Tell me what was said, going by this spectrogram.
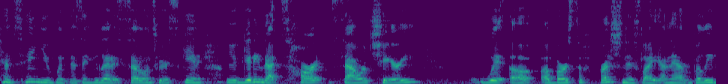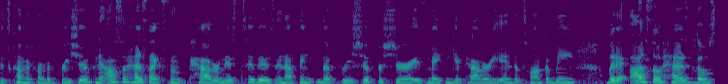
continue with this and you let it settle into your skin, you're getting that tart sour cherry with a, a burst of freshness. Like and I believe it's coming from the freesia and it also has like some powderness to this. And I think the freesia for sure is making it powdery in the tonka bean. But it also has those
